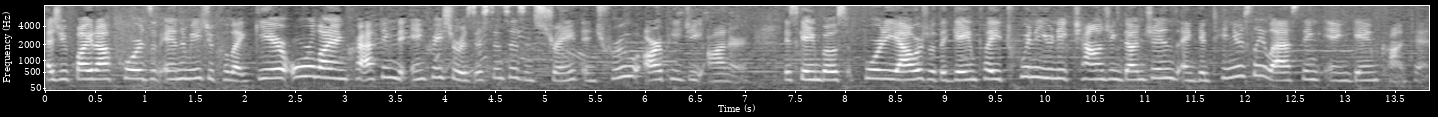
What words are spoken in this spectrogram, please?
As you fight off hordes of enemies, you collect gear or rely on crafting to increase your resistances and strength in true RPG honor. This game boasts 40 hours with a gameplay, 20 unique challenging dungeons, and continuously lasting in-game content.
